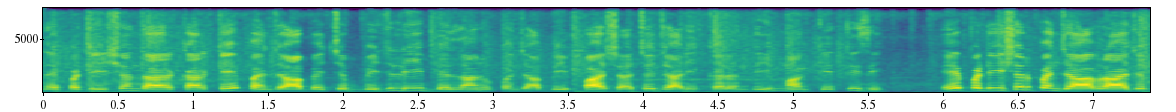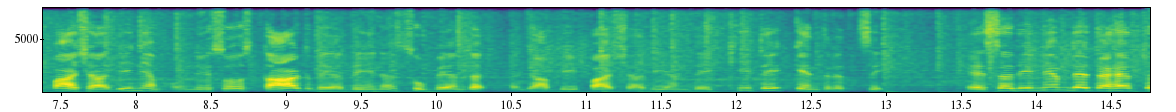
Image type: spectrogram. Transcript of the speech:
ਨੇ ਪਟੀਸ਼ਨ ਦਾਇਰ ਕਰਕੇ ਪੰਜਾਬ ਵਿੱਚ ਬਿਜਲੀ ਬਿੱਲਾਂ ਨੂੰ ਪੰਜਾਬੀ ਭਾਸ਼ਾ 'ਚ ਜਾਰੀ ਕਰਨ ਦੀ ਮੰਗ ਕੀਤੀ ਸੀ। ਇਹ ਪਟੀਸ਼ਨ ਪੰਜਾਬ ਰਾਜ ਭਾਸ਼ਾ ਅਧਿਨਿਯਮ 1967 ਦੇ ਅਧੀਨ ਸੂਬੇ ਅੰਦਰ ਪੰਜਾਬੀ ਭਾਸ਼ਾ ਦੀ ਅਣਦੇਖੀ ਤੇ ਕੇਂਦਰਿਤ ਸੀ। ਇਸ ਅਧਿਨਿਯਮ ਦੇ ਤਹਿਤ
